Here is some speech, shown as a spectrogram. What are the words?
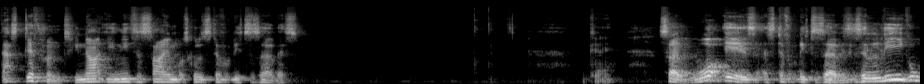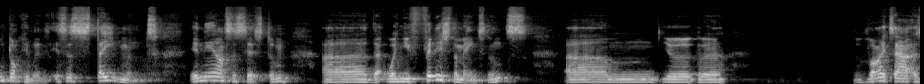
that's different. You, not, you need to sign what's called a certificate of service. Okay. So, what is a certificate of service? It's a legal document. It's a statement in the EASA system uh, that when you finish the maintenance, um, you're going to write out a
